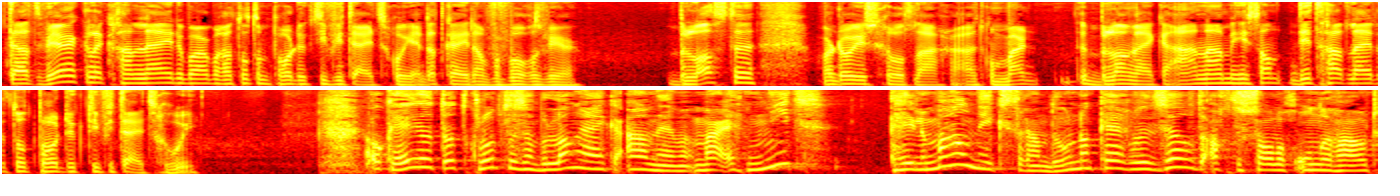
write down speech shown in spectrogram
daadwerkelijk gaan leiden, Barbara, tot een productiviteitsgroei. En dat kan je dan vervolgens weer belasten, waardoor je schuld lager uitkomt. Maar de belangrijke aanname is dan: dit gaat leiden tot productiviteitsgroei. Oké, dat, dat, klopt. Dat is een belangrijke aanname. Maar het niet helemaal niks eraan doen, dan krijgen we hetzelfde achterstallig onderhoud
